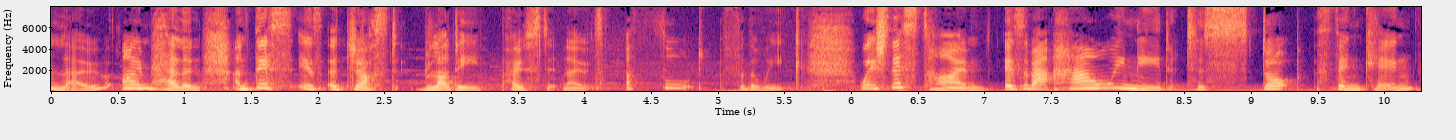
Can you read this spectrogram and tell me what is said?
Hello, I'm Helen, and this is a just bloody post it note, a thought for the week, which this time is about how we need to stop thinking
